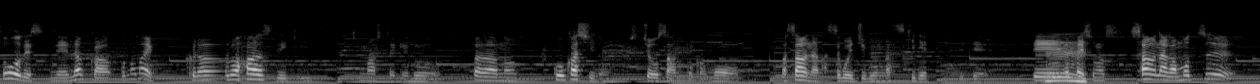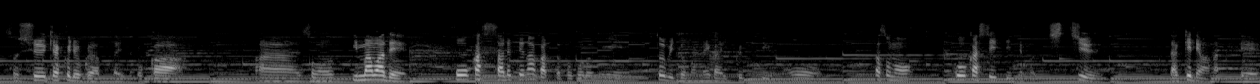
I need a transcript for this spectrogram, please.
そうですねなんかこの前クラブハウスで聞きましたけどあの福岡市の市長さんとかも、まあ、サウナがすごい自分が好きでって言ってて、で、やっぱりそのサウナが持つその集客力だったりとか、あその今までフォーカスされてなかったところに人々の目が行くっていうのを、まあ、その福岡市って言っても市中だけではなくて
